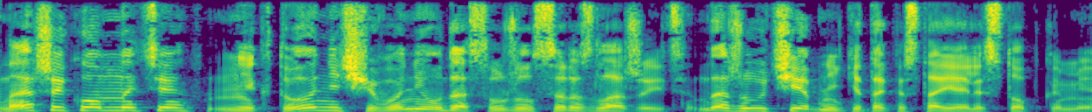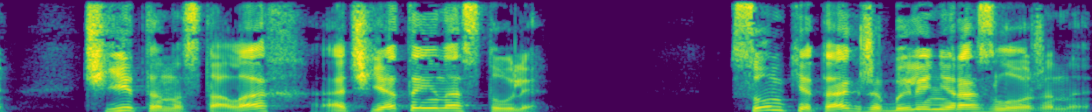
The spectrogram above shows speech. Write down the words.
нашей комнате никто ничего не удосужился разложить, даже учебники так и стояли стопками, чьи-то на столах, а чья-то и на стуле. Сумки также были не разложены.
